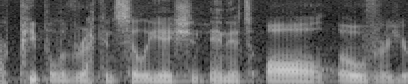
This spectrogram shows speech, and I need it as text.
are people of reconciliation, and it's all over your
